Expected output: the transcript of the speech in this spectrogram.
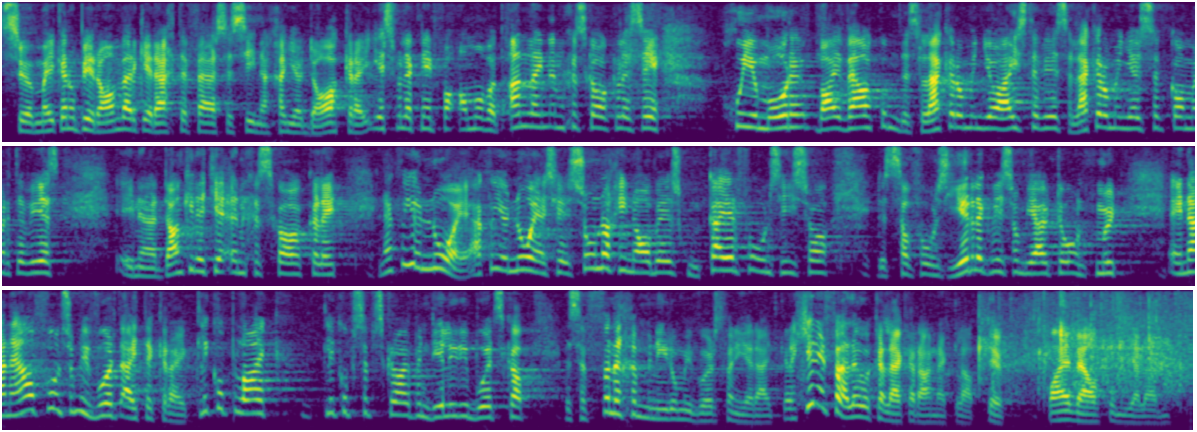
So, maar jy kan op die raamwerk die regte verse sien. Ek gaan jou daar kry. Eers wil ek net vir almal wat aanlyn ingeskakel is sê, goeiemôre, baie welkom. Dis lekker om in jou huis te wees, lekker om in jou sitkamer te wees. En uh, dankie dat jy ingeskakel het. En ek wil jou nooi, ek wil jou nooi as jy Sondag hier naby is, kom kuier vir ons hierso. Dit sal vir ons heerlik wees om jou te ontmoet. En dan help ons om die woord uit te kry. Klik op like, klik op subscribe en deel hierdie boodskap. Dis 'n vinnige manier om die woord van die Here uit te kry. Geen net vir hulle ook 'n lekker hande klap toe. Baie welkom julle.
